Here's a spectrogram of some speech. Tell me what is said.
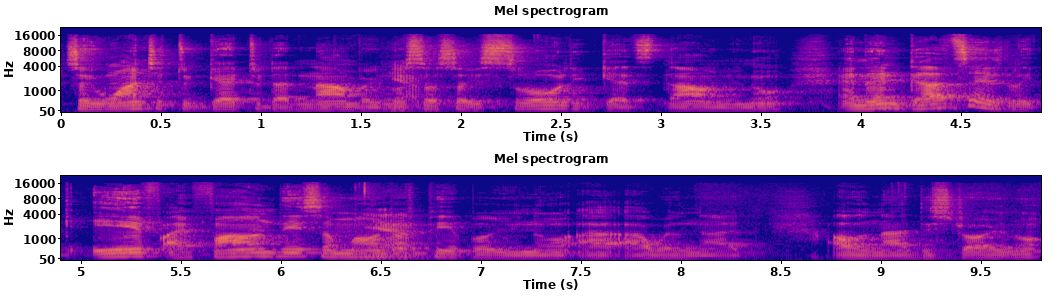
so he wanted to get to that number you know Yeah. so so it slowly gets down you know and then god says like if i found this amount Yeah. of people you know I, I will not I will not destroy, you know.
